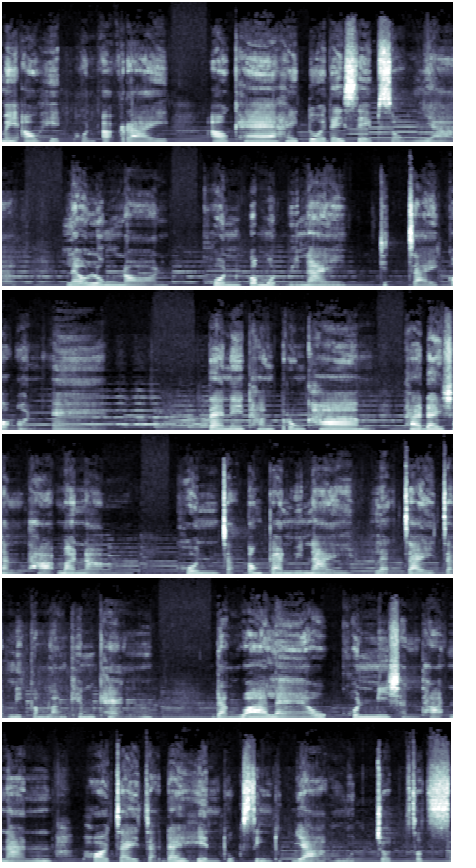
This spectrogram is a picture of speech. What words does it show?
ไม่เอาเหตุผลอะไร เอาแค่ให้ตัวได้เสพสมอยาก แล้วลงนอน คนก็หมดวินัย จิตใจก็อ่อนแอ แต่ในทางตรงข้าม ถ้าได้ฉันทะมานำ คนจะต้องการวินัย และใจจะมีกำลังเข้มแข็ง ดังว่าแล้วคนมีฉันทะนั้น พอใจจะได้เห็นทุกสิ่งทุกอย่างหมดจดสดใส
